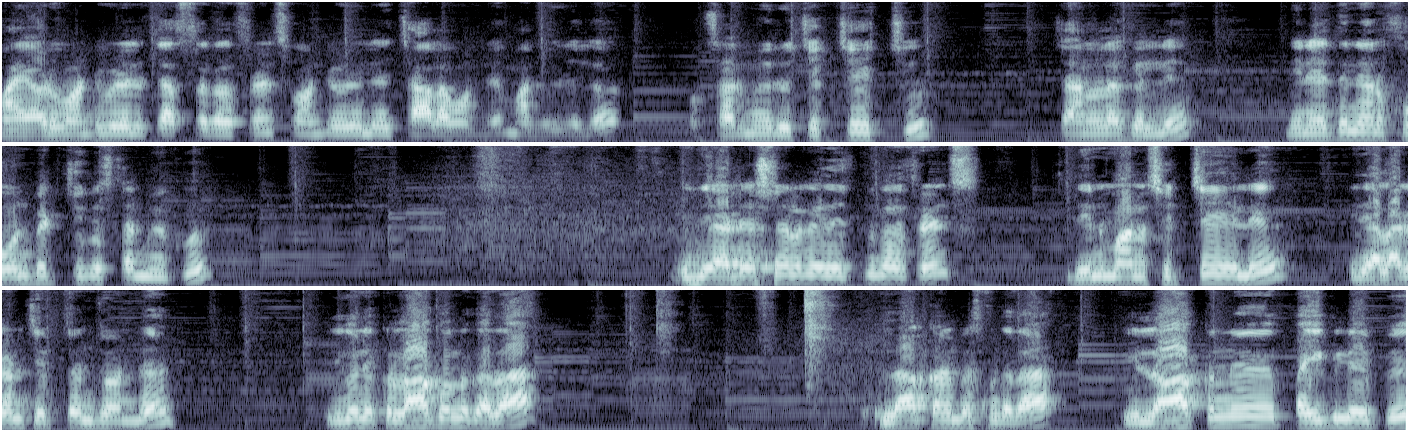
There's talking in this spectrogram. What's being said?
మా ఆవిడ వంట వీడియోలు చేస్తారు కదా ఫ్రెండ్స్. వంట వీడియోలు చాలా ఉన్నాయి మన వీడియోలో. ఒకసారి మీరు చెక్ చేయొచ్చు. ఛానల్లోకి వెళ్ళి. నేనైతే నేను ఫోన్ పెట్టి చూపిస్తాను మీకు. ఇది అడిషనల్గా ఇది వచ్చింది కదా ఫ్రెండ్స్. దీన్ని మనం సెట్ చేయాలి. ఇది ఎలాగని చెప్తాను చూడండి. ఇదిగో ఇక్కడ లాక్ ఉంది కదా? లాక్ కనిపిస్తుంది కదా? ఈ లాక్ని పైకి లేపి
